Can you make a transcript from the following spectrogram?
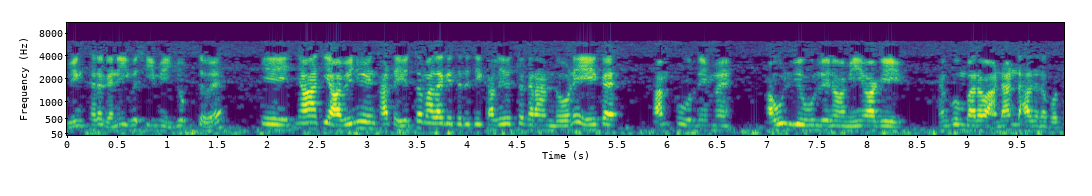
වෙන් කරගෙන ඉවසීමේ යුක්තව ඒ ඥාති ආවෙනුවෙන් කටයුත්ත මලගෙදරදී කලයුත්ත කරන්න ඕනේ. ඒක සම්පූර්ණයෙන්ම අවුල් වියුල් වෙනවා මේ වගේ හඟුම්බරව අඬන්න හදනකොට.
